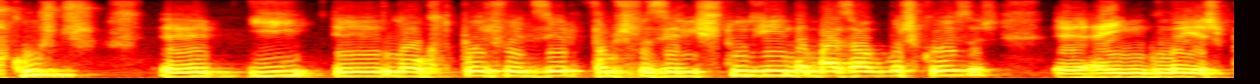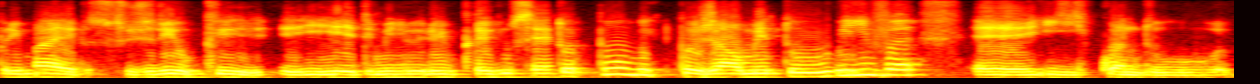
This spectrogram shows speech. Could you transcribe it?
custos eh, e eh, logo depois vai dizer vamos fazer isto tudo e ainda mais algumas coisas. em inglês, primeiro, sugeriu que ia diminuir o emprego no setor público, depois já aumentou o IVA e quando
